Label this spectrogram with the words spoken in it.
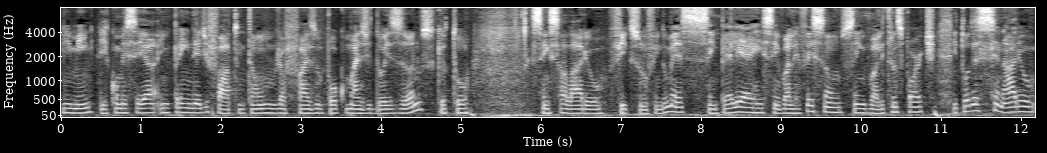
em mim e comecei a empreender de fato. Então já faz um pouco mais de dois anos que eu tô sem salário fixo no fim do mês, sem PLR, sem vale refeição, sem vale transporte. E todo esse cenário,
